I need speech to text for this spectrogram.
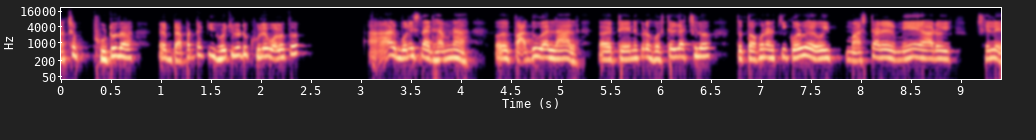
আচ্ছা ফুটোদা ব্যাপারটা কি হয়েছিল একটু খুলে বলো তো। আর বলিস না ঢ্যামনা, ওই পাদু আর লাল ট্রেনে করে হোস্টেল যাচ্ছিল, তো তখন আর কি করবে? ওই মাস্টারের মেয়ে আর ওই ছেলে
